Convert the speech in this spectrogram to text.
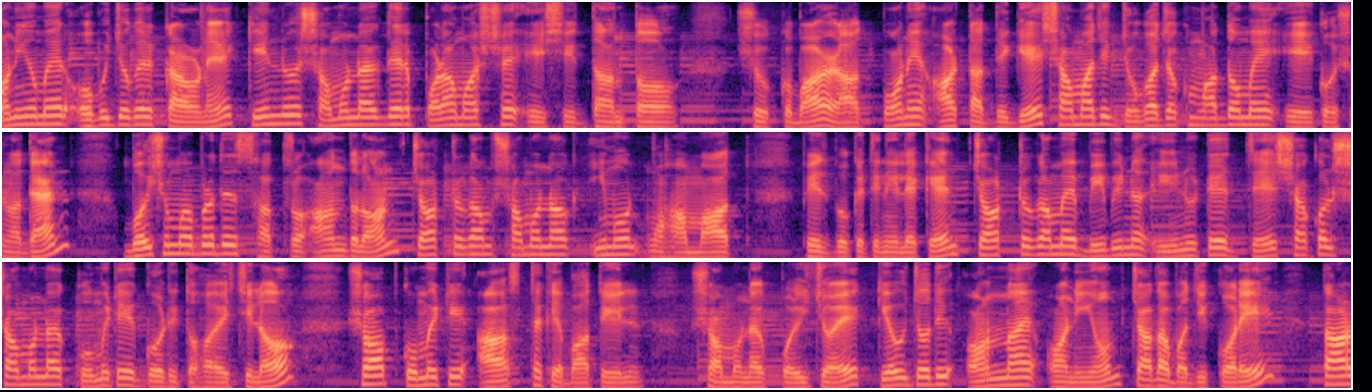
অনিয়মের অভিযোগের কারণে কেন্দ্রীয় সমন্বয়কদের পরামর্শে এই সিদ্ধান্ত। শুক্রবার রাত পৌনে আটটার দিকে সামাজিক যোগাযোগ মাধ্যমে এই ঘোষণা দেন বৈষম্যবিরোধী ছাত্র আন্দোলন চট্টগ্রাম সমন্বয়ক ইমন মোহাম্মদ। ফেসবুকে তিনি লেখেন, চট্টগ্রামে বিভিন্ন ইউনিটে যে সকল সমন্বয় কমিটি গঠিত হয়েছিল, সব কমিটি আজ থেকে বাতিল। সমন্বয়ক পরিচয়ে কেউ যদি অন্যায়, অনিয়ম, চাঁদাবাজি করে, তার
